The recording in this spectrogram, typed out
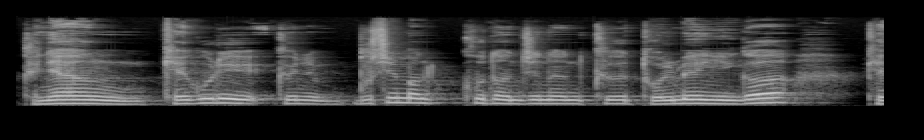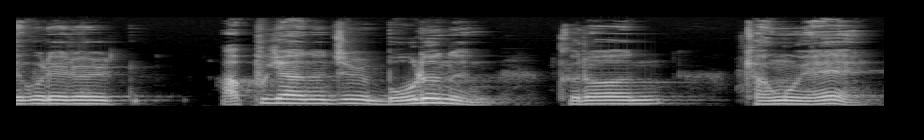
그냥 개구리 그냥 무심하고 던지는 그 돌멩이가 개구리를 아프게 하는 줄 모르는 그런 경우에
